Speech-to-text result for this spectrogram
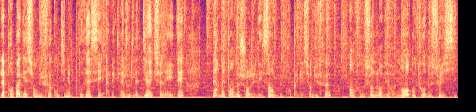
La propagation du feu continue de progresser avec l'ajout de la directionnalité, permettant de changer les angles de propagation du feu en fonction de l'environnement autour de celui-ci.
